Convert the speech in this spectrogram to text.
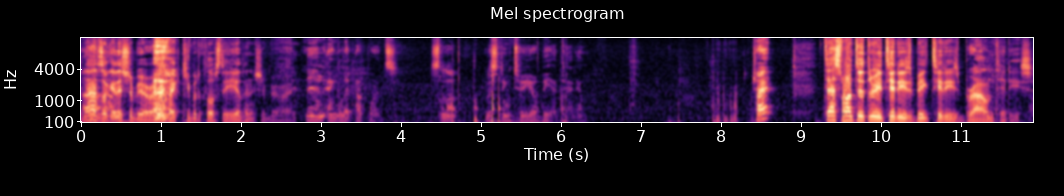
That's I, okay. um, This should be alright. If I keep it close to here, then it should be alright. Then angle it upwards. It's not listening to your beard, Daniel. Try it. Test one, two, three. Titties, big titties, brown titties.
